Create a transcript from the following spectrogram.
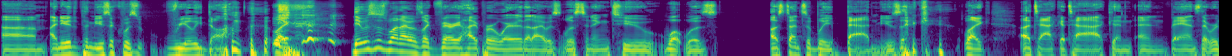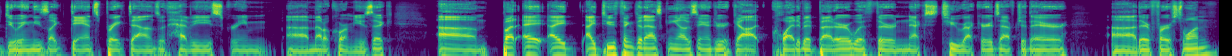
Um, I knew that the music was really dumb. like this was when I was like very hyper aware that I was listening to what was ostensibly bad music, like Attack Attack and and bands that were doing these like dance breakdowns with heavy scream uh, metalcore music. Um, but I, I I do think that Asking Alexandria got quite a bit better with their next two records after their uh, their first one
